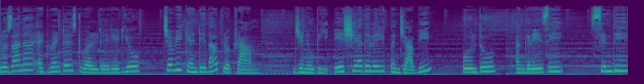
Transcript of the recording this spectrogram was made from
ਰੋਜ਼ਾਨਾ ਐਡਵੈਂਟਿਸਟ ਵਰਲਡ ਰੇਡੀਓ 24 ਘੰਟੇ ਦਾ ਪ੍ਰੋਗਰਾਮ, ਜਨੂਬੀ ਏਸ਼ੀਆ ਦੇ ਲਈ ਪੰਜਾਬੀ, ਉਰਦੂ, ਅੰਗਰੇਜ਼ੀ, ਸਿੰਧੀ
